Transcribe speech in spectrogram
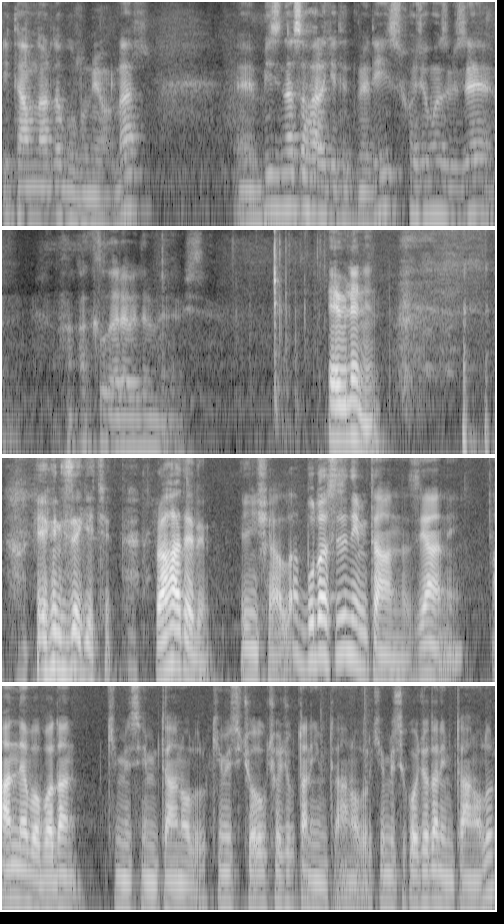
ithamlarda bulunuyorlar. Ee, Biz nasıl hareket etmeliyiz? Hocamız bize akıl verebilir mi demişti. Evlenin. Evinize geçin. Rahat edin inşallah. Bu da sizin imtihanınız. Yani anne babadan kimisi imtihan olur. Kimisi çoluk çocuktan imtihan olur. Kimisi kocadan imtihan olur.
